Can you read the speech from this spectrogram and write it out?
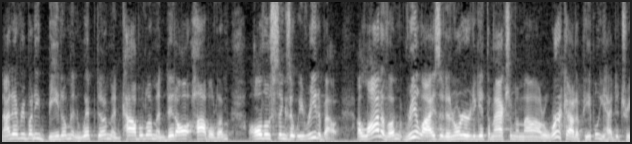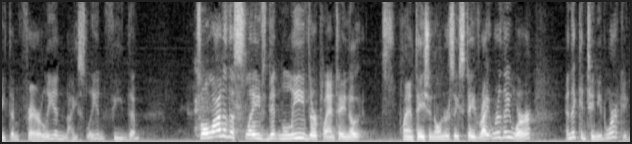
Not everybody beat them and whipped them and cobbled them and did all hobbled them, all those things that we read about. A lot of them realized that in order to get the maximum amount of work out of people, you had to treat them fairly and nicely and feed them. So a lot of the slaves didn't leave their plantation owners. They stayed right where they were and they continued working.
